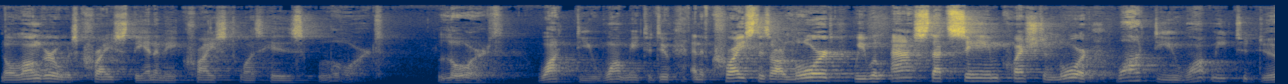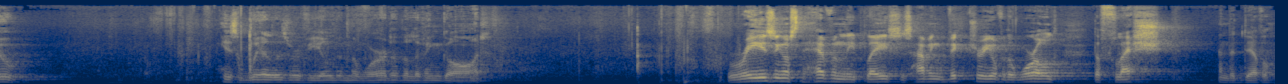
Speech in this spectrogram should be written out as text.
No longer was Christ the enemy, Christ was his Lord. Lord. What do you want me to do? And if Christ is our Lord, we will ask that same question Lord, what do you want me to do? His will is revealed in the Word of the living God. Raising us to heavenly places, having victory over the world, the flesh, and the devil.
